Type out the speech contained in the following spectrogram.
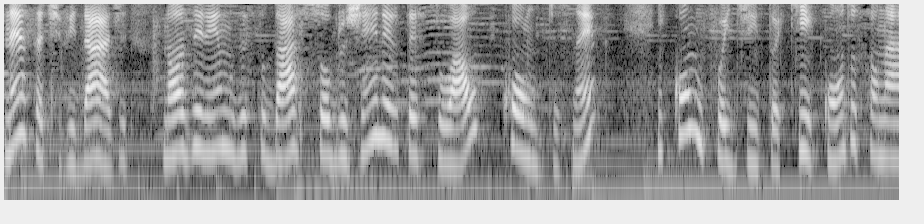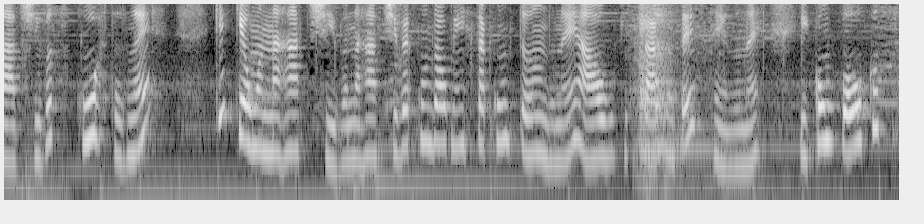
nessa atividade nós iremos estudar sobre o gênero textual contos, né? E como foi dito aqui, contos são narrativas curtas, né? O que, que é uma narrativa? Narrativa é quando alguém está contando, né? Algo que está acontecendo, né? E com poucos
